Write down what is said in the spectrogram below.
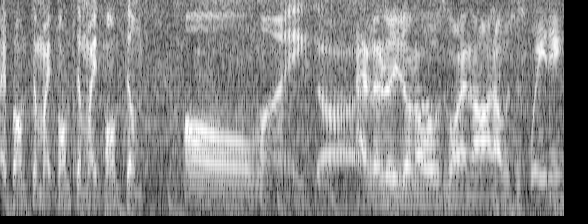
I bumped him, I bumped him, I bumped him. Oh my god. I literally don't know what was going on. I was just waiting.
